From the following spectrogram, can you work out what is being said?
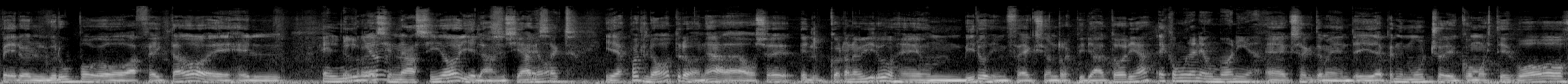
pero el grupo afectado es el, El niño. recién nacido y el anciano. Exacto. Y después lo otro, nada, o sea, el coronavirus es un virus de infección respiratoria. Es como una neumonía. Exactamente, y depende mucho de cómo estés vos,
